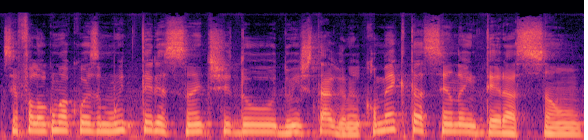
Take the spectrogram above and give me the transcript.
você falou alguma coisa muito interessante do, do Instagram. Como é que está sendo a interação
